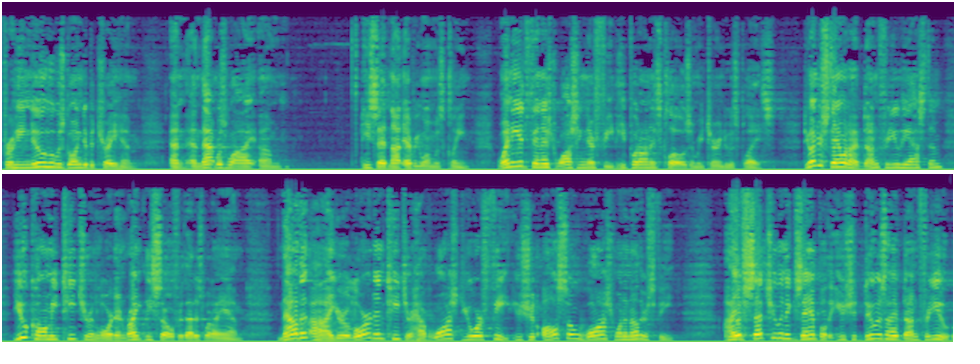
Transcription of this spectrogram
For he knew who was going to betray him. And, and that was why um, he said not everyone was clean. When he had finished washing their feet, he put on his clothes and returned to his place. Do you understand what I've done for you? He asked them. You call me teacher and Lord, and rightly so, for that is what I am. Now that I, your Lord and teacher, have washed your feet, you should also wash one another's feet. I have set you an example that you should do as I have done for you.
